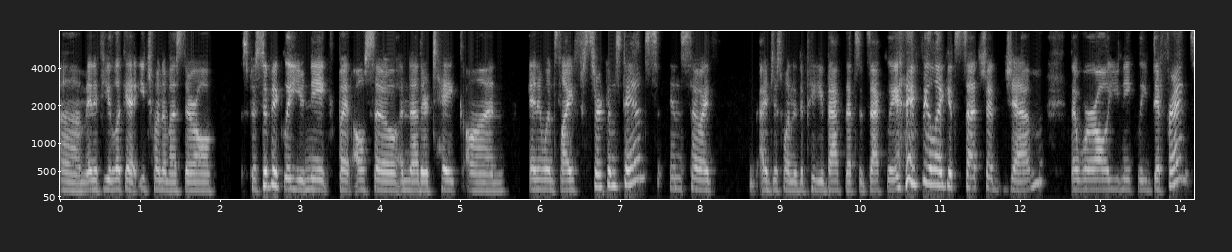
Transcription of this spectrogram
um, and if you look at each one of us, they're all specifically unique, but also another take on anyone's life circumstance. And so I I just wanted to piggyback. That's exactly, I feel like it's such a gem that we're all uniquely different,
